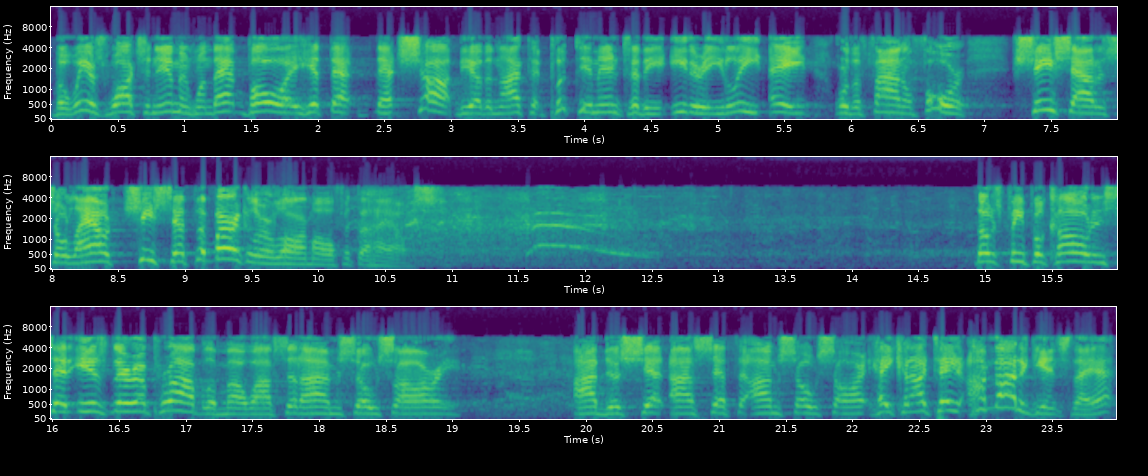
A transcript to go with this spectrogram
But we was watching them, and when that boy hit that, that shot the other night that put them into the either Elite Eight or the Final Four, she shouted so loud she set the burglar alarm off at the house. Those people called and said, Is there a problem? My wife said, I'm so sorry. I just said, I said, I'm so sorry. Hey, can I tell you, I'm not against that.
